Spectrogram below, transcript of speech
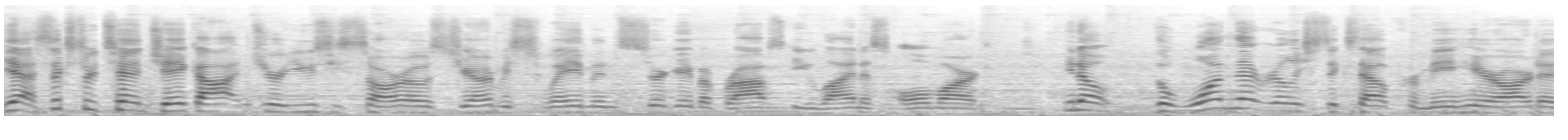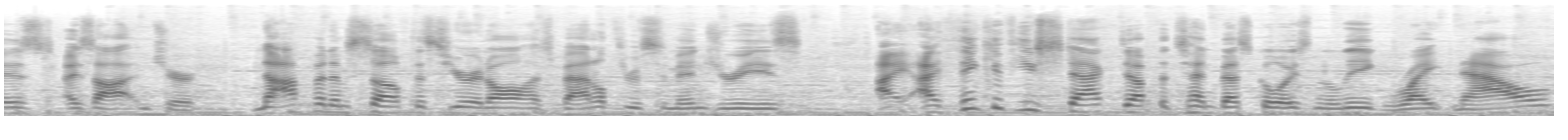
yeah, six through ten. Jake Oettinger, Juuse Saros, Jeremy Swayman, Sergei Bobrovsky, Linus Ullmark. You know, the one that really sticks out for me here, Arda, is, is Oettinger. Not been himself this year at all. Has battled through some injuries. I, I think if you stacked up the 10 best goalies in the league right now,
